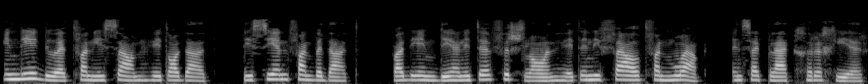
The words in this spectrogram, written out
In die dood van Isam het Odad, die sien van Bedad, wat die Mdianite verslaan het in die veld van Moab, in zijn plek geregeer,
